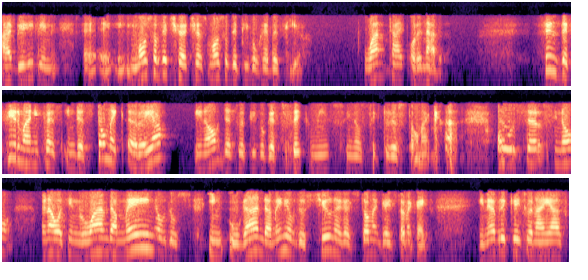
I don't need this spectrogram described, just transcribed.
I believe in, uh, in most of the churches, most of the people have a fear, one type or another. Since the fear manifests in the stomach area, you know, that's where people get sick, means, you know, sick to the stomach. Ulcers, you know, when I was in Rwanda, many of those, in Uganda, many of those children had stomach aches, stomach aches. In every case, when I asked,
